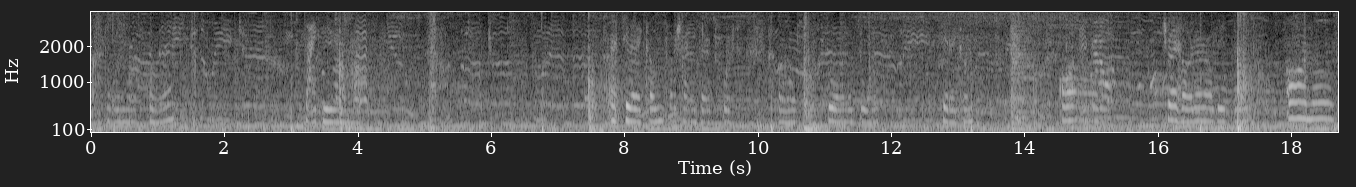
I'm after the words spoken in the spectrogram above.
Backing it out. Alright. Backing it out. Let's see where I come first, second, third, fourth, um, so on and so on. See where I come. Try harder I'll do good. Oh no.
